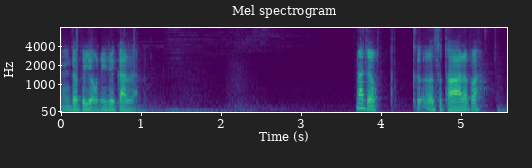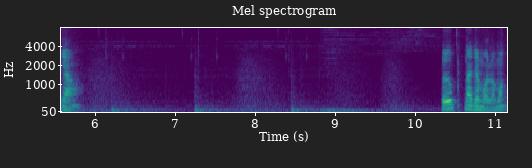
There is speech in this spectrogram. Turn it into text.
งั้นก็ประโยคนี้ด้วยกันแหละ น่าจะ เออสุดท้ายแล้วปะอย่างปึ๊บน่าจะหมดแล้วมั้ง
